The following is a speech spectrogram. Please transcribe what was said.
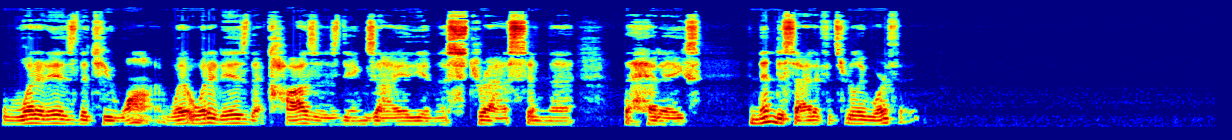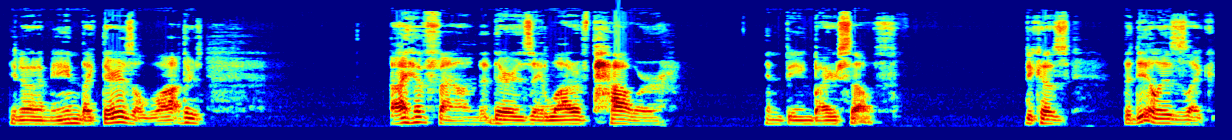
what it is that you want, what what it is that causes the anxiety and the stress and the the headaches, and then decide if it's really worth it. You know what I mean? Like there is a lot there's I have found that there is a lot of power in being by yourself. Because the deal is like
